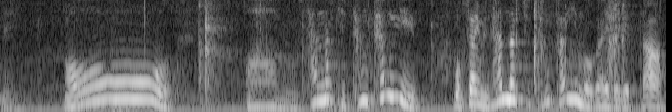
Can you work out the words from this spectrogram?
네. 오, 와 산낙지 탕탕이 목사님이 산낙지 탕탕이 먹어야 되겠다.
